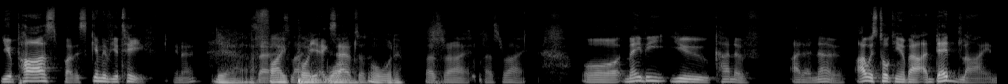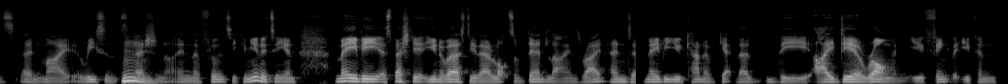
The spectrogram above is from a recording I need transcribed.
you pass by the skin of your teeth. You know. Yeah, So it's like five the point one exact- or whatever. That's right. That's right. Or maybe you kind of, I don't know. I was talking about deadlines in my recent Hmm. session in the fluency community, and maybe, especially at university, there are lots of deadlines, right? And uh, maybe you kind of get the the idea wrong, and you think that you can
